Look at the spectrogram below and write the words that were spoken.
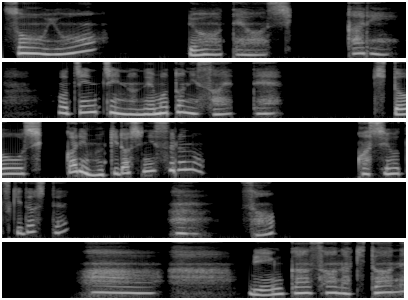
そうよ。両手をしっかりおちんちんの根元に添えて気筒をしっかりむき出しにするの。腰を突き出して。そう。はあ。敏感そうな祈祷ね。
